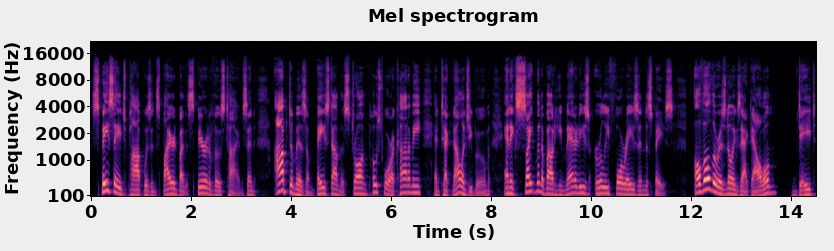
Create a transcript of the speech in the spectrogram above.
Space age pop was inspired by the spirit of those times and optimism based on the strong post war economy and technology boom and excitement about humanity's early forays into space. Although there is no exact album, date,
